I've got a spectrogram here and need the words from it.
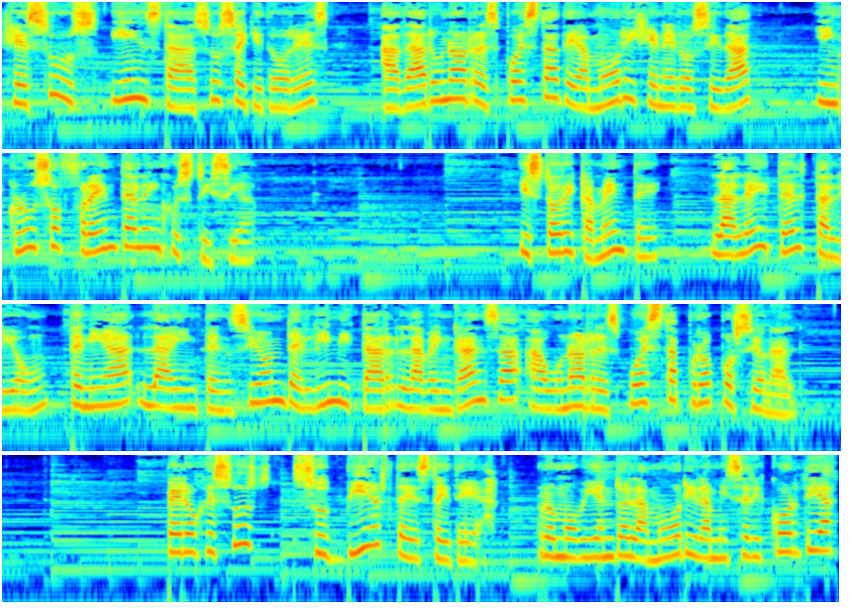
Jesús insta a sus seguidores a dar una respuesta de amor y generosidad incluso frente a la injusticia. Históricamente, la ley del talión tenía la intención de limitar la venganza a una respuesta proporcional. Pero Jesús subvierte esta idea, promoviendo el amor y la misericordia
